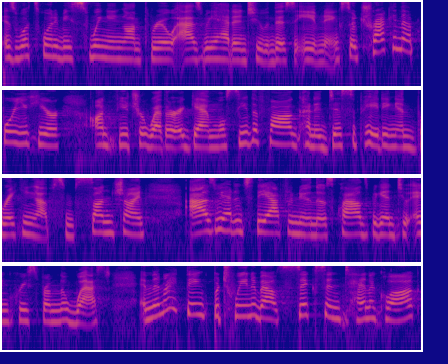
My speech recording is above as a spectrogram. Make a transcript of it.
is what's going to be swinging on through as we head into this evening. So tracking that for you here on future weather. Again, we'll see the fog kind of dissipating and breaking up some sunshine as we head into the afternoon. Those clouds begin to increase from the west. And then I think between about 6 and 10 10 o'clock.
